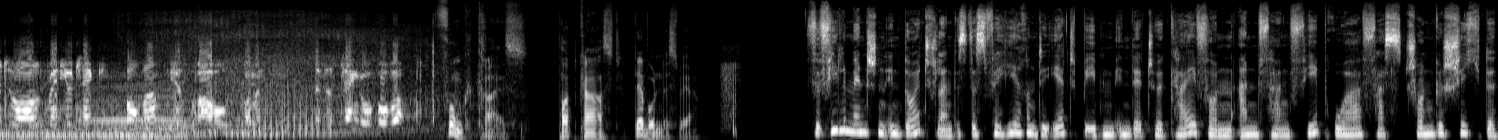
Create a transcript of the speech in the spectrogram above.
Clear to all, radio check, over. Hier ist Bravo, kommen. This is Tango, over. Funkkreis, Podcast der Bundeswehr. Für viele Menschen in Deutschland ist das verheerende Erdbeben in der Türkei von Anfang Februar fast schon Geschichte.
